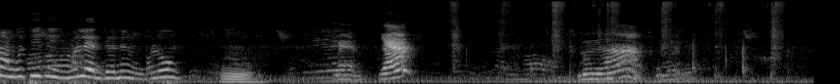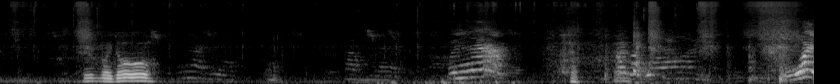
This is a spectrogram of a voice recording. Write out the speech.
น้องก็ที่ถึงมาเล่นเธอหนึ่งบ่ลุงอืมแม่นยังมือนะคือบ่ดูมือนะโอ้ย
